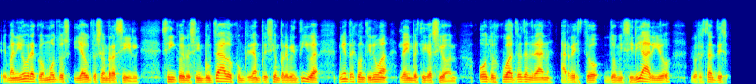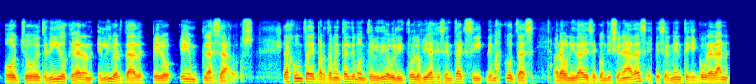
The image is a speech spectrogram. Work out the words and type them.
eh, maniobra con motos y autos en Brasil. Cinco de los imputados cumplirán prisión preventiva mientras continúa la investigación. Otros cuatro tendrán arresto domiciliario. Los restantes ocho detenidos quedaron en libertad, pero emplazados. La Junta Departamental de Montevideo habilitó los viajes en taxi de mascotas. Habrá unidades acondicionadas, especialmente que cobrarán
